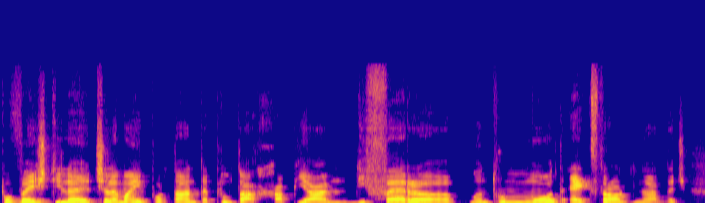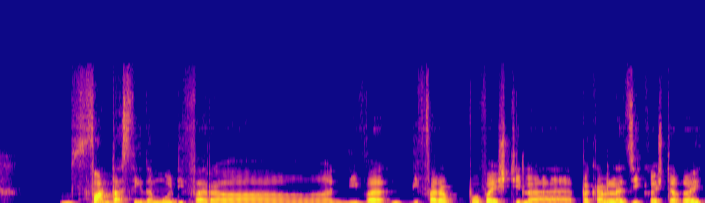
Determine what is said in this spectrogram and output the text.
poveștile cele mai importante, Plutarh, Hapian, diferă într-un mod extraordinar. Deci, fantastic de mult diferă, diferă poveștile pe care le zic ăștia doi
